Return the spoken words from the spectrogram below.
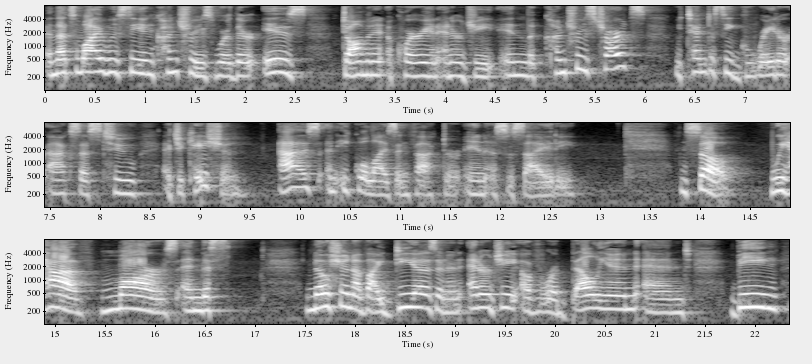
And that's why we see in countries where there is dominant Aquarian energy in the country's charts, we tend to see greater access to education as an equalizing factor in a society. And so we have Mars and this notion of ideas and an energy of rebellion and being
